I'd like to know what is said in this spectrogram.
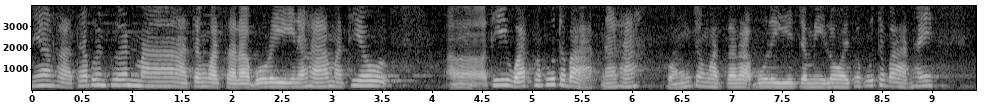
เนี่ยค่ะ ถ้าเพื่อนๆมาจังหวัดสระบุรีนะคะ มาเที่ยวที่วัดพระพุทธบาทนะคะ ของจังหวัดสระบุรีจะมีรอยพระพุทธบาทให้เ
